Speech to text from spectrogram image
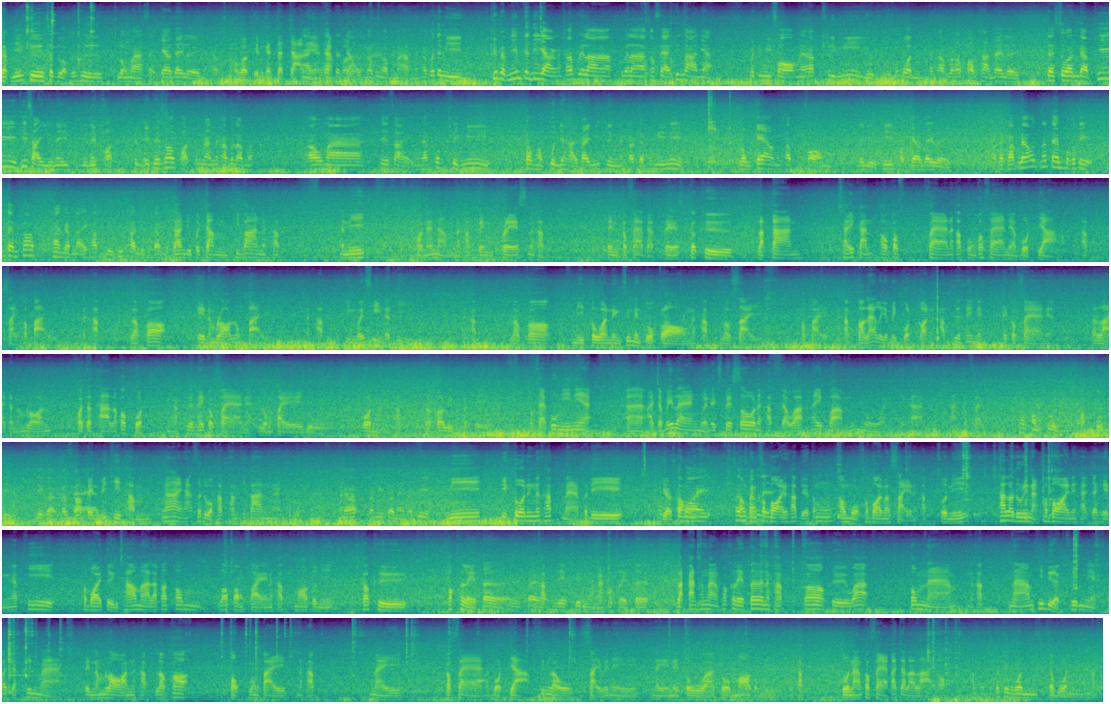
แบบนี้คือสะดวกก็คือลงมาใส่แก้วได้เลยนะครับผมว่าเห็นกันจัดๆเลยนะคก็รับจะจ่ายครับออกมานะครับก็จะมีคือแบบนี้มันจะดีอย่างนะครับ เวลาเวลากาแฟขึ้นมาเนี่ยมันจะมีฟองนะครับครีมมี่อยู่อยู่ข้างบนนะครับแล้วก็พร้อมทานได้เลย แต่ส่วนแบบที่ที่ใส่อยู่ในอยู่ในพอตเป็นเอสเพรสโซ่พอตทั้งนั้นนะครับเวลา เอามาเทใส่นะครับพวกครีมมี่ความหอมกลุ่นจะหายไปนิดนึงนะครับ แต่พวกนี้นี่ลงแก้วนะครับฟองจะอยู่ที่ขอบแก้วได้เลยนะครับแล้วน้าเต็มปกติน้าเต็มชอบทานแบบไหนครับหรือที่ทานอยู่ประจำการอยู่ประจำที่บ้านนะครับ อันนี้ขอแนะนำนะครับเป็นเพรสนะครับ เป็นกาแฟแบบเพรสก็คือหลักการใช้การเอากาแฟนะครับผงกาแฟเนี่ยบดหยาบนะครับใส่เข้าไปนะครับ แล้วก็เทน้ำร้อนลงไป ไว้ 4 นาทีนะครับ แล้วก็มีตัวหนึ่งซึ่งเป็นตัวกรองนะครับ เราใส่เข้าไปนะครับ ตอนแรกเรายังไม่กดก่อนนะครับ เพื่อให้เม็ดให้กาแฟเนี่ยละลายกับน้ำร้อน พอจะทานเราก็กดนะครับ เพื่อให้กาแฟเนี่ยลงไปอยู่ก้นนะครับ แล้วก็ริมประเทศกาแฟพวกนี้เนี่ยอ่าอาจจะไม่แรงเหมือนเอ็กซ์เพรสโซ่นะครับ แต่ว่าให้ความนุ่มนวลในการทานกาแฟหอมกลุ่นหอมกลุ่นดีดีกว่ากาแฟก็เป็นวิธีทำง่ายฮะ สะดวกครับทำที่บ้านง่ายสะดวกมาก แล้วแล้วมีตัวไหนครับพี่มีอีกตัวหนึ่งนะครับแหมพอดี เดี๋ยวต้อง คาร์บอยต้องเป็นชัคาดๆร์บอยนะครับ เดี๋ยวต้องเอาหมวกคาร์บอยมาใส่นะครับ ตัวนี้ถ้าเราดูในหนังคาร์บอยเนี่ยฮะจะเห็นนะครับที่คาร์บอยตื่นเช้ามาแล้วก็ต้มรอบกองไฟนะครับหม้อตัวนี้ก็คือพอกเลเตอร์นะครับเรียกชื่อทางงานพอกเลเตอร์หลักการทำงานของพอกเลเตอร์นะครับ ก็คือว่าต้มน้ำนะครับ น้ำที่เดือดขึ้นเนี่ยก็จะขึ้นมาเป็นน้ำร้อนนะครับ แล้วก็ตกลงไปนะครับ ในกาแฟบดหยาบ ซึ่งเราใส่ไว้ในในในตัวตัวหม้อตรงนี้นะครับ ตัวน้ำกาแฟก็จะละลายออกครับก็จะวนกระบวนนะครับ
